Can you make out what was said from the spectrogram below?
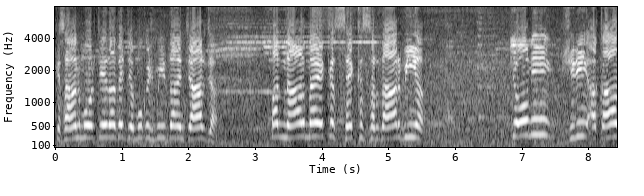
ਕਿਸਾਨ ਮੋਰਚੇ ਦਾ ਤੇ ਜੰਮੂ ਕਸ਼ਮੀਰ ਦਾ ਇੰਚਾਰਜ ਆ ਪਰ ਨਾਲ ਮੈਂ ਇੱਕ ਸਿੱਖ ਸਰਦਾਰ ਵੀ ਆ ਕਿਉਂ ਨਹੀਂ? ਸ਼੍ਰੀ ਅਕਾਲ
